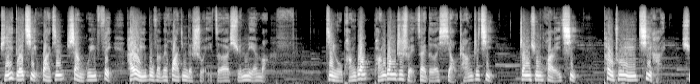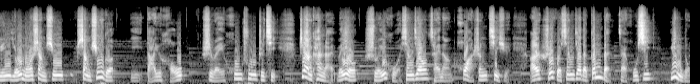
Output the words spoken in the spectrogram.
脾得气化精，上归肺；还有一部分未化精的水，则循连网进入膀胱。膀胱之水再得小肠之气蒸熏化为气，透出于气海，循油膜上胸上胸膈，以达于喉，是为呼出之气。这样看来，唯有水火相交，才能化生气血。而水火相交的根本在呼吸，运动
